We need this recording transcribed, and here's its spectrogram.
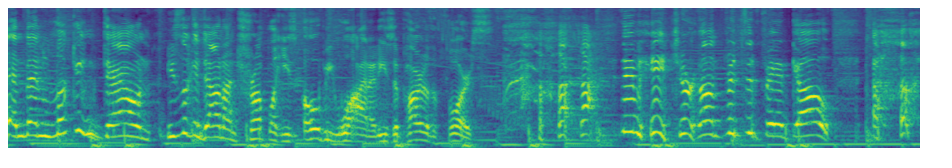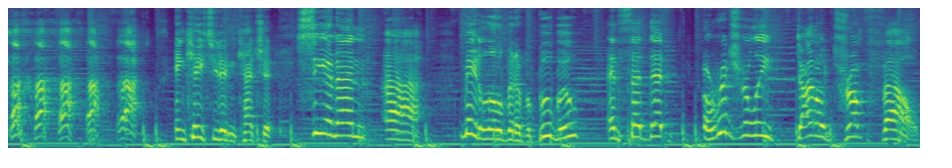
and then looking down. He's looking down on Trump like he's Obi-Wan and he's a part of the Force. Made your Vincent Van Gogh. In case you didn't catch it, CNN uh, made a little bit of a boo-boo and said that Originally, Donald Trump fell.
